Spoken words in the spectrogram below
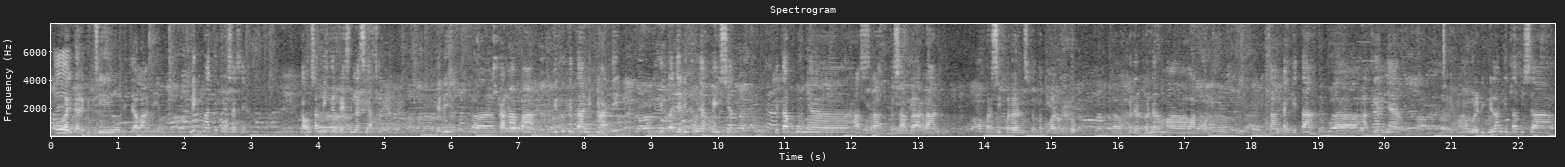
Mulai dari kecil dijalanin, nikmati prosesnya. Gak usah mikir destinasi akhir. Jadi eh, karena apa? Begitu kita nikmatin, kita jadi punya passion, kita punya hasrat, kesabaran, perseverance, keteguhan untuk eh, benar-benar melakoni. Sampai kita eh, akhirnya eh, boleh dibilang kita bisa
